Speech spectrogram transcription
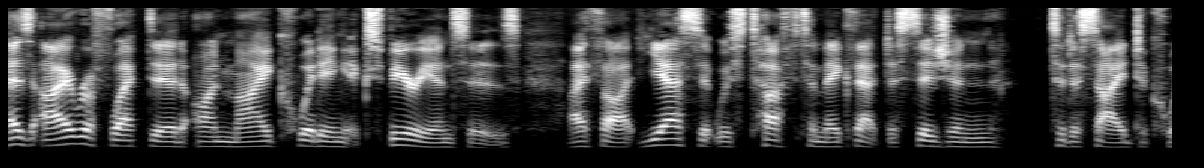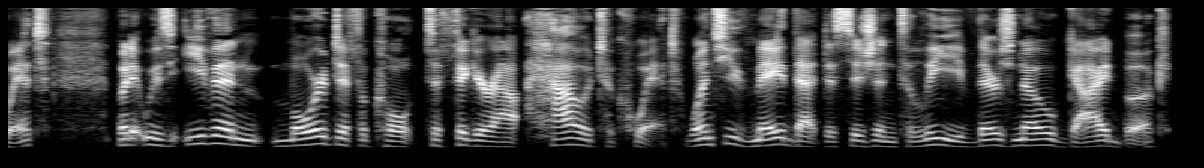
As I reflected on my quitting experiences, I thought, yes, it was tough to make that decision to decide to quit, but it was even more difficult to figure out how to quit. Once you've made that decision to leave, there's no guidebook.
